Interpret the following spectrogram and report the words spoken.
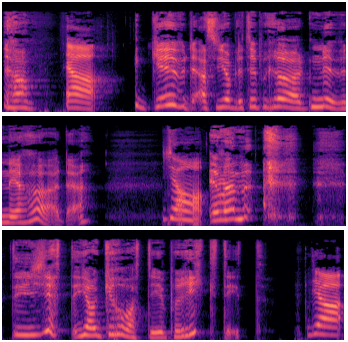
Ja, Ja. gud, alltså jag blir typ rörd nu när jag hör det. Ja. Ja men, det är jätte, jag gråter ju på riktigt. Ja,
